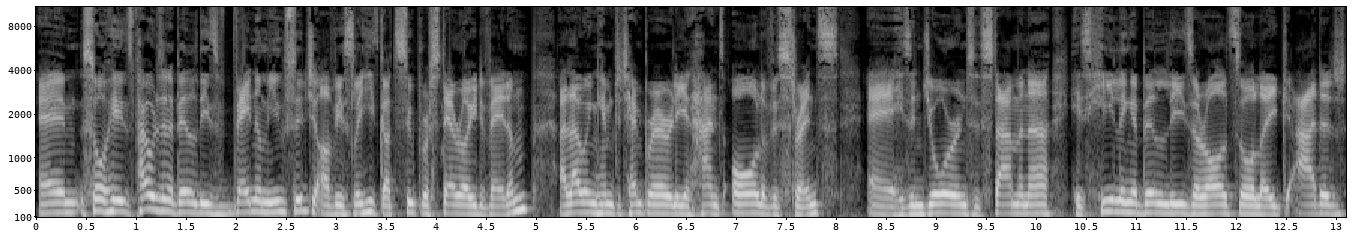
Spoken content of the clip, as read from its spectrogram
Um, so his powers and abilities, venom usage, obviously, he's got super steroid venom, allowing him to temporarily enhance all of his strengths. Uh, his endurance, his stamina, his healing abilities are also like added.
